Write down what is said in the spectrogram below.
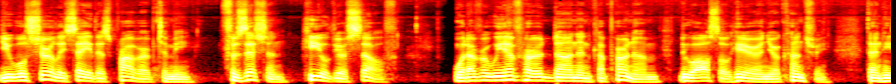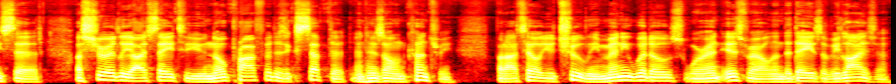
You will surely say this proverb to me, Physician, heal yourself. Whatever we have heard done in Capernaum, do also here in your country. Then he said, Assuredly I say to you, no prophet is accepted in his own country. But I tell you truly, many widows were in Israel in the days of Elijah,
